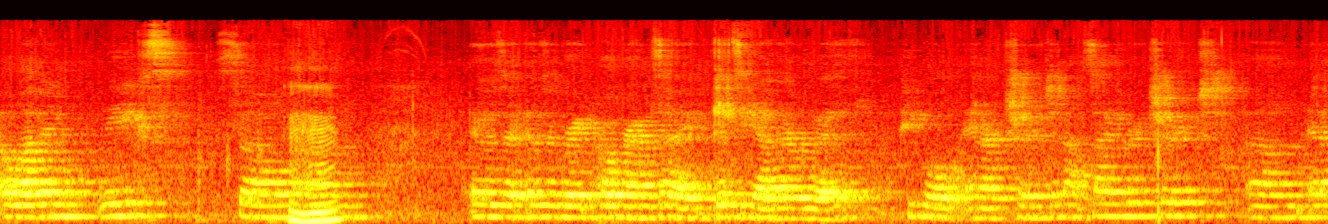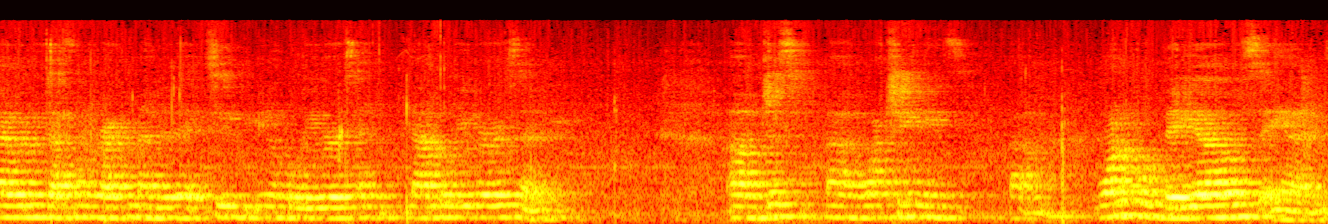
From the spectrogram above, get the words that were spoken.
11 weeks. So Mhm. um, it was a it was a great program to get together with people in our church and outside of our church. Um, and I would have definitely recommended it to you know believers and non-believers and um, just uh, watching these um, wonderful videos and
